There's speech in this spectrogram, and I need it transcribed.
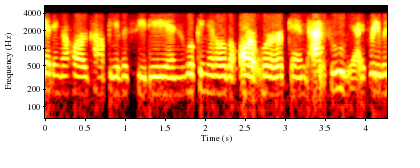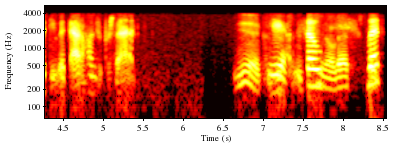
getting a hard copy of a CD and looking at all the artwork, and absolutely, I agree with you with that 100%. Yeah. 'cause Yeah, It's, it's, so you know, that's, Let's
